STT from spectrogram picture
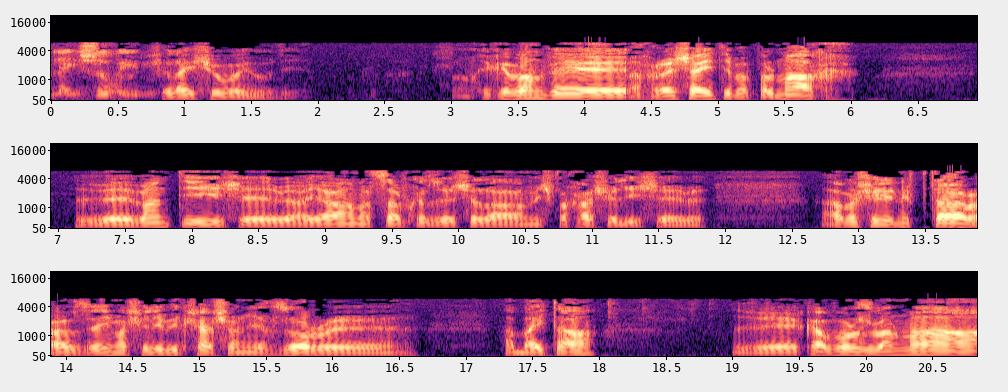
ליישוב היהודי. של היישוב היהודי. מכיוון ואחרי שהייתי בפלמ"ח והבנתי שהיה מצב כזה של המשפחה שלי, שאבא שלי נפטר, אז אמא שלי ביקשה שאני אחזור אה, הביתה, וכעבור זמן מה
